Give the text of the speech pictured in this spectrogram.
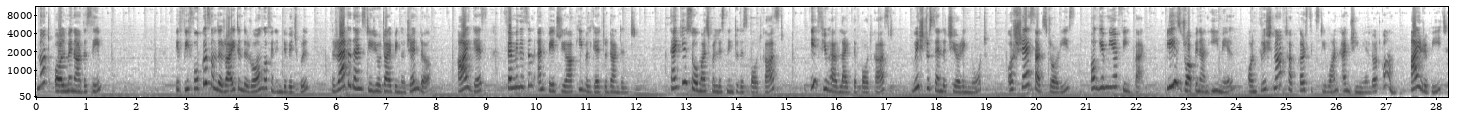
not all men are the same. If we focus on the right and the wrong of an individual rather than stereotyping a gender, I guess feminism and patriarchy will get redundant. Thank you so much for listening to this podcast. If you have liked the podcast, wish to send a cheering note, or share such stories, or give me your feedback, please drop in an email on krishnathakkar61 at gmail.com. I repeat,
